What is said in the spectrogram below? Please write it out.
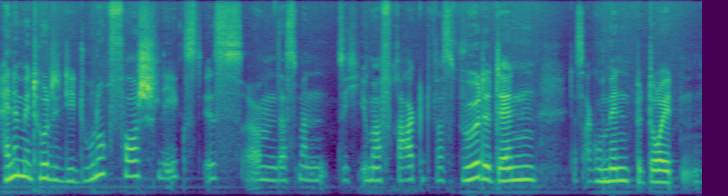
Eine Methode, die du noch vorschlägst, ist, ähm, dass man sich immer fragt, was würde denn das Argument bedeuten?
